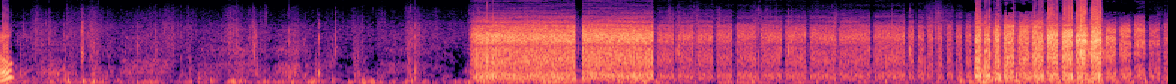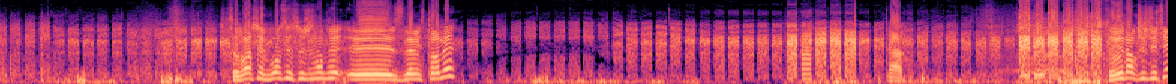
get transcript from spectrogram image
O? Co wasze głosy słyszę yy, z lewej strony? Tak. Co wy tam krzyczycie?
